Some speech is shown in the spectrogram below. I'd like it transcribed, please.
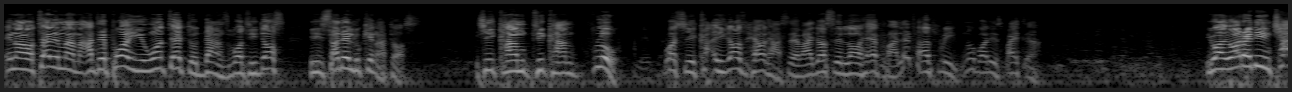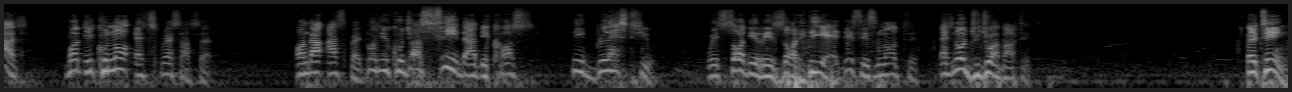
You know, I was telling Mama at the point you wanted to dance, but he just he started looking at us. She can she can flow. But she, she just held herself. I just said, Lord, help her. Let her free. Nobody is fighting her. You are already in charge. But he could not express herself on that aspect. But you could just see that because he blessed you. We saw the result here. This is not, there's no juju about it. 18.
